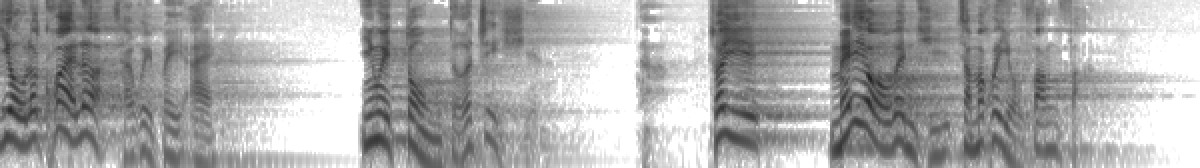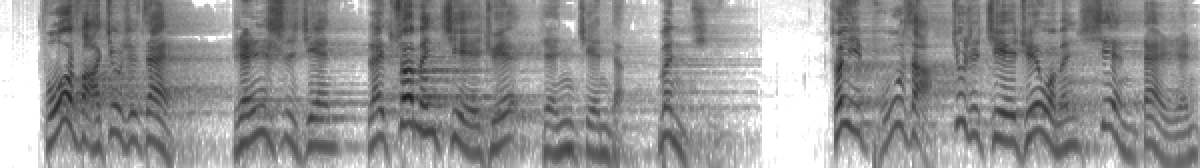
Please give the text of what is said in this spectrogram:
有了快乐，才会悲哀。因为懂得这些，啊，所以。没有问题，怎么会有方法？佛法就是在人世间来专门解决人间的问题，所以菩萨就是解决我们现代人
